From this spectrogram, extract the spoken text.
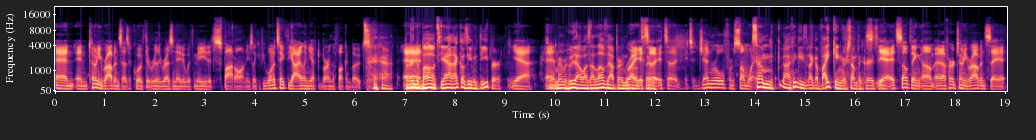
And and Tony Robbins has a quote that really resonated with me. That's spot on. He's like, if you want to take the island, you have to burn the fucking boats. burn and, the boats. Yeah, that goes even deeper. Yeah. I can't and, remember who that was. I love that burn the right. It's thing. a it's a it's a general from somewhere. Some I think he's like a Viking or something crazy. Yeah, it's something. Um, and I've heard Tony Robbins say it,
